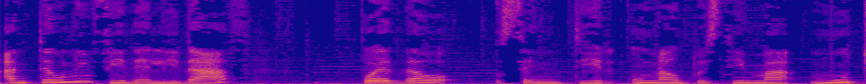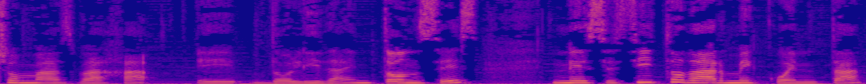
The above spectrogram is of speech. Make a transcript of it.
Ante una infidelidad puedo sentir una autoestima mucho más baja, eh, dolida. Entonces necesito darme cuenta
